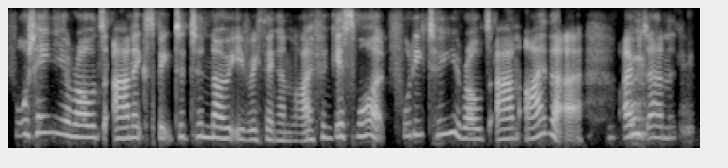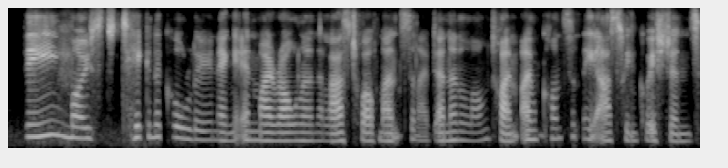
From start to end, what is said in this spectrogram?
14 year olds aren't expected to know everything in life. And guess what? 42 year olds aren't either. I've done the most technical learning in my role in the last 12 months than I've done in a long time. I'm constantly asking questions.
